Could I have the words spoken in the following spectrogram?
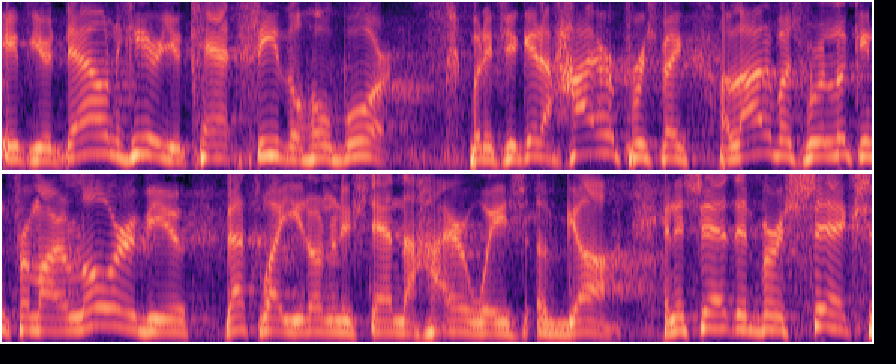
if you're down here you can't see the whole board but if you get a higher perspective, a lot of us, we're looking from our lower view. That's why you don't understand the higher ways of God. And it says in verse 6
